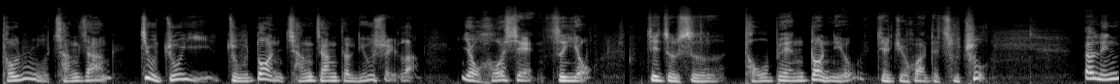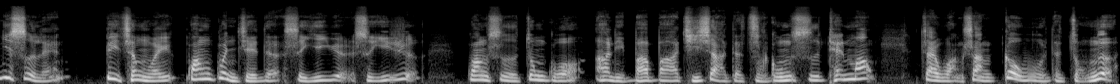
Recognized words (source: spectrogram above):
投入长江，就足以阻断长江的流水了。有何险之有？”这就是“投鞭断流”这句话的出处。二零一四年。被称为光棍节的十一月十一日，光是中国阿里巴巴旗下的子公司天猫，在网上购物的总额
